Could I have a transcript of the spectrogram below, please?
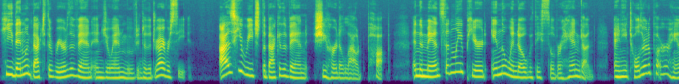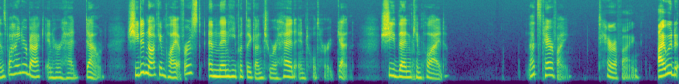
He then went back to the rear of the van and Joanne moved into the driver's seat. As he reached the back of the van, she heard a loud pop, and the man suddenly appeared in the window with a silver handgun, and he told her to put her hands behind her back and her head down. She did not comply at first, and then he put the gun to her head and told her again. She then complied. That's terrifying. Terrifying. I would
